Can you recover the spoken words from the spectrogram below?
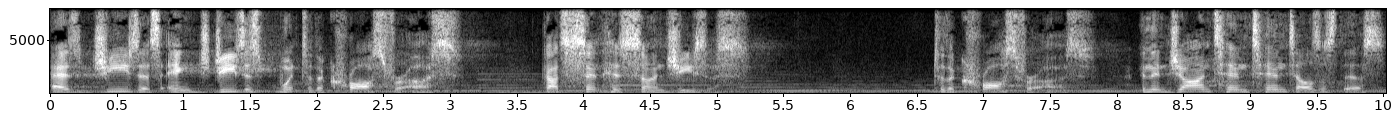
as Jesus, and Jesus went to the cross for us. God sent his son Jesus to the cross for us. And then John 10 10 tells us this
